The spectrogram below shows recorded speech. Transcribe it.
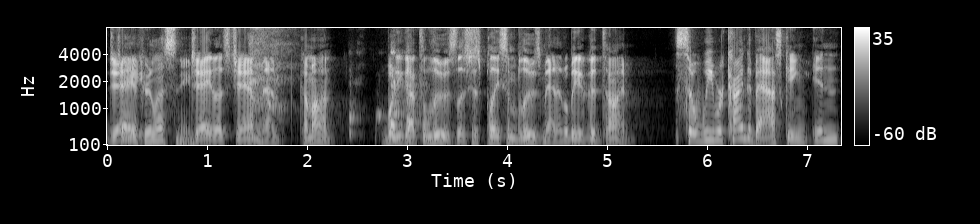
Jay, Jay, if you're listening, Jay, let's jam, man. Come on. What do you got to lose? Let's just play some blues, man. It'll be a good time. So we were kind of asking in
